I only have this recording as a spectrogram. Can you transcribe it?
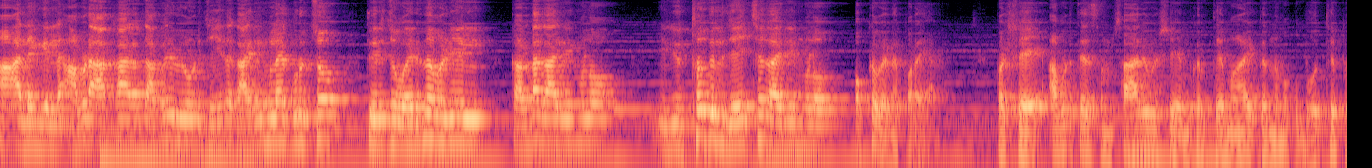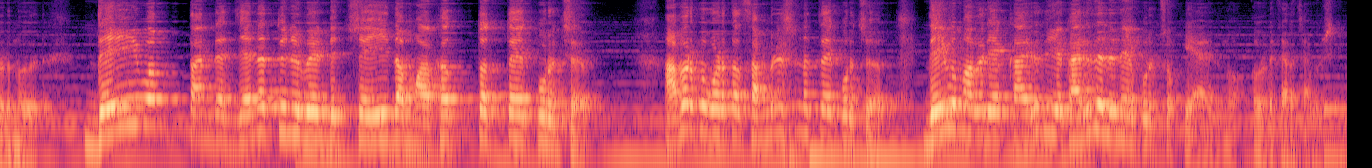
അല്ലെങ്കിൽ അവിടെ ആ കാലത്ത് അവരോട് ചെയ്ത കാര്യങ്ങളെക്കുറിച്ചോ തിരിച്ചു വരുന്ന വഴിയിൽ കണ്ട കാര്യങ്ങളോ യുദ്ധത്തിൽ ജയിച്ച കാര്യങ്ങളോ ഒക്കെ വേണേൽ പറയാം. പക്ഷേ അവിടുത്തെ സംസാര വിഷയം കൃത്യമായിട്ട് നമുക്ക് ബോധ്യപ്പെടുന്നത് ദൈവം തന്റെ ജനത്തിനു വേണ്ടി ചെയ്ത മഹത്വത്തെക്കുറിച്ച് അവർക്ക് കൊടുത്ത സംരക്ഷണത്തെക്കുറിച്ച് ദൈവം അവരെ കരുതിയ കരുതലിനെ കുറിച്ചൊക്കെ ആയിരുന്നു അവരുടെ ചർച്ചാ വിഷയം.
